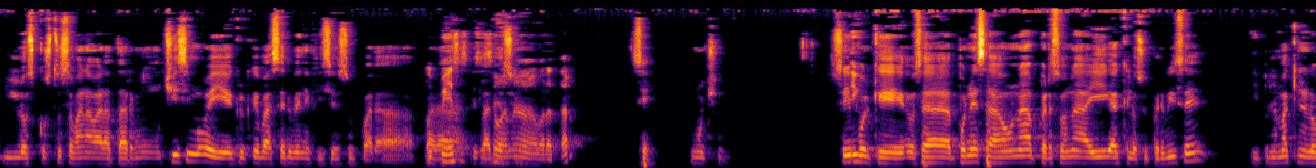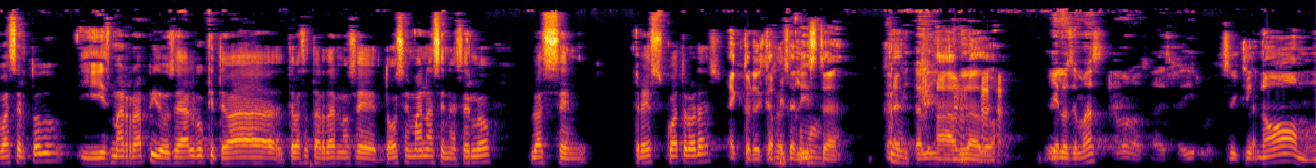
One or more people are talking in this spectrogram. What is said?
los costos se van a abaratar muchísimo y yo creo que va a ser beneficioso para, ¿Tú piensas que sí se van a abaratar? Sí, mucho. Sí, Digo- porque, o sea, pones a una persona ahí a que lo supervise y pues la máquina lo va a hacer todo y es más rápido, o sea, algo que te va, te vas a tardar, no sé, dos semanas en hacerlo, lo haces en tres, cuatro horas. Héctor, el capitalista, Capitalismo. ha hablado. Y a los demás, vámonos a despedirlos. Sí, claro. No,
